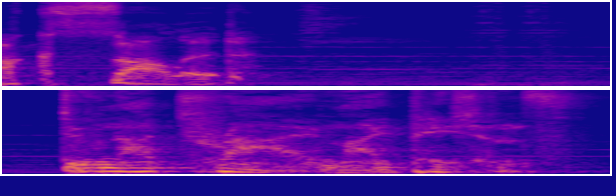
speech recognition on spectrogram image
rock solid. Do not try my patience.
